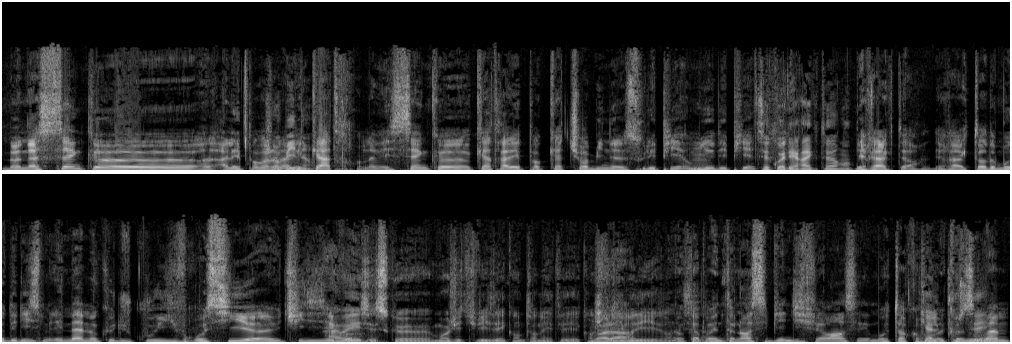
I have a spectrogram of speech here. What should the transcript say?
Ben, on a cinq. euh, à l'époque, on en avait quatre. On avait cinq, euh, quatre à l'époque, quatre turbines sous les pieds, au Mhm. milieu des pieds. C'est quoi des réacteurs? Des réacteurs, des réacteurs de modélisme, les mêmes que du coup Yves Rossi euh, utilisait. Ah quoi. oui, c'est ce que moi j'utilisais quand on était quand Voilà. je faisais modélisme, Donc après maintenant c'est bien différent, c'est des moteurs qu'on fabrique nous-mêmes.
